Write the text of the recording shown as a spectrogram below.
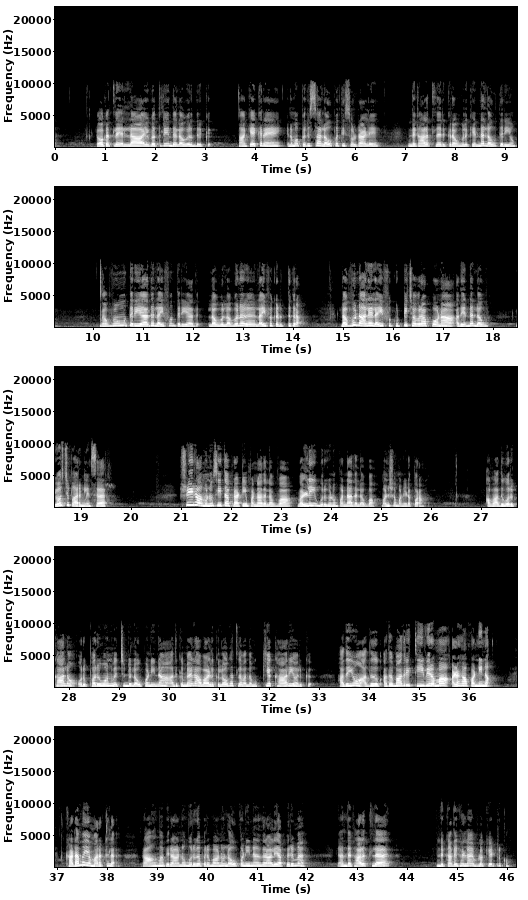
லோகத்தில் எல்லா யுகத்துலேயும் இந்த லவ் இருந்திருக்கு. நான் கேட்குறேன் என்னமோ பெருசாக லவ் பற்றி சொல்கிறாளே இந்த காலத்தில் இருக்கிற உங்களுக்கு என்ன லவ் தெரியும்? லவ்வும் தெரியாது லைஃப்பும் தெரியாது. லவ் லவ்னு லைஃபுக்கு எடுத்துக்கிறா லவ்னாலே லைஃபு குட்டிச்சவராக போனால் அது என்ன லவ்? யோசிச்சு பாருங்களேன் சார். ஸ்ரீராமனும் சீதா பிராட்டியும் பண்ணாத லவ்வா? வள்ளியும் முருகனும் பண்ணாத லவ்வா? மனுஷன் பண்ணிட போகிறான் அவள் அது ஒரு காலம் ஒரு பருவம்னு வச்சுட்டு லவ் பண்ணினா அதுக்கு மேலே அவளுக்கு லோகத்தில் வந்த முக்கிய காரியம் இருக்குது அதையும் அது அதை மாதிரி தீவிரமாக அழகாக பண்ணினா. கடமையை மறக்கலை. ராமபிரானும் முருகப்பெருமானும் லவ் பண்ணினதுனாலையா பெருமை? அந்த காலத்தில் இந்த கதைகள்லாம் எவ்வளோ கேட்டிருக்கோம்.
